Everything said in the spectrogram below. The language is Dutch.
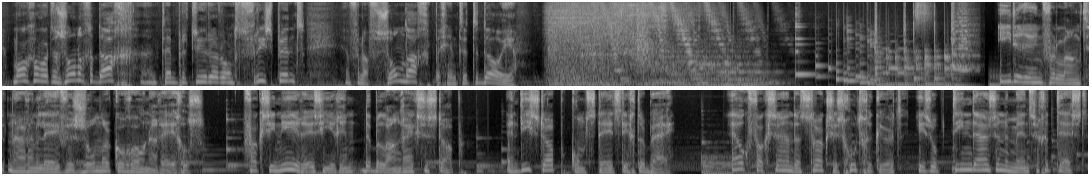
Morgen wordt een zonnige dag. Temperaturen rond het vriespunt. En vanaf zondag begint het te dooien. Iedereen verlangt naar een leven zonder coronaregels. Vaccineren is hierin de belangrijkste stap. En die stap komt steeds dichterbij. Elk vaccin dat straks is goedgekeurd is op tienduizenden mensen getest.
